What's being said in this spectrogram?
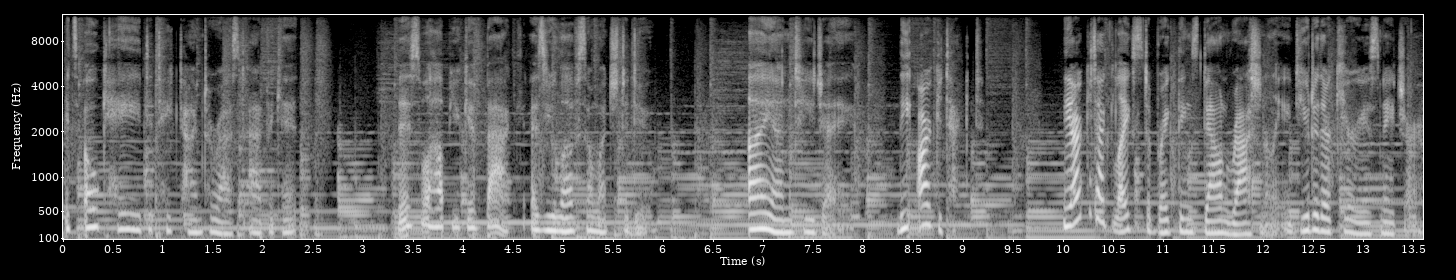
It's okay to take time to rest, advocate. This will help you give back as you love so much to do. INTJ, the architect. The architect likes to break things down rationally due to their curious nature,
